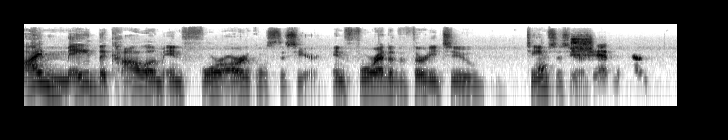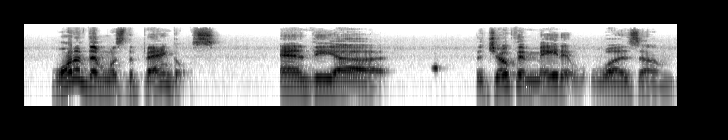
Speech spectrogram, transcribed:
I made the column in four articles this year, in four out of the 32 teams this year. Shit, man. One of them was the Bengals, and the uh, the joke that made it was um,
